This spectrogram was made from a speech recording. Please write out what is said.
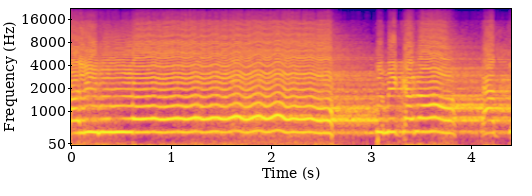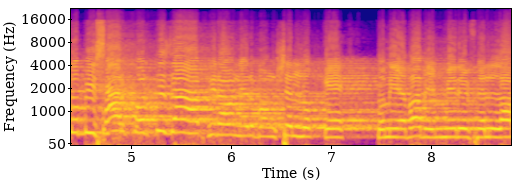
কালিমুল্লাহ! বংশের লোককে তুমি এভাবে মেরে ফেললা।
